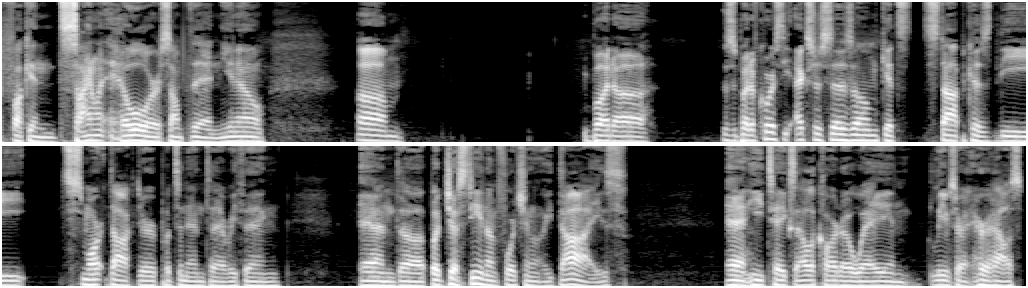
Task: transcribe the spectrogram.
fucking Silent Hill or something, you know. Um, but uh, but of course the exorcism gets stopped because the smart doctor puts an end to everything, and uh, but Justine unfortunately dies, and he takes Alucarda away and leaves her at her house,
